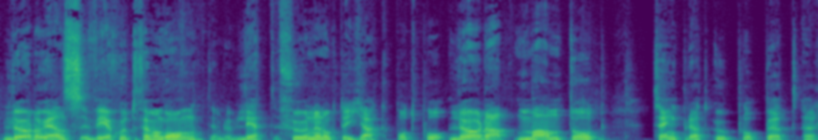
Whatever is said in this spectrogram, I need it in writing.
Lördagens V75-omgång, den blev lättfunnen och det är jackpot på lördag. Mantorp. Tänk på det att upploppet är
